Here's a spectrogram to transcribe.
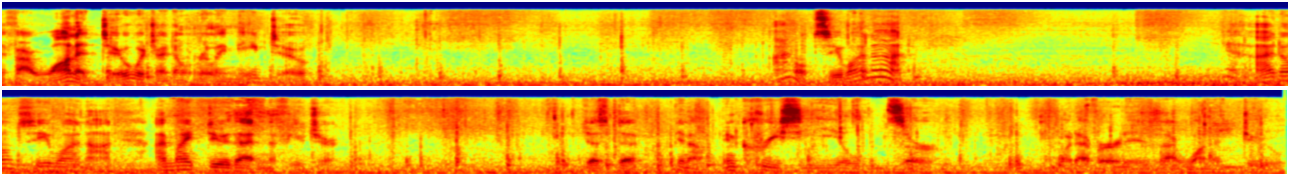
if I wanted to, which I don't really need to. I don't see why not. Yeah, I don't see why not. I might do that in the future. Just to, you know, increase yields or whatever it is I want to do.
